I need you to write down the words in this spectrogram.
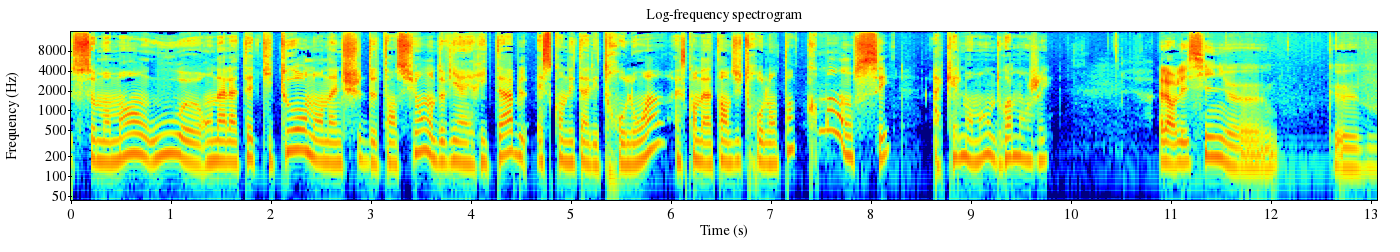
ce moment où on a la tête qui tourne, on a une chute de tension, on devient irritable. Est-ce qu'on est allé trop loin? Est-ce qu'on a attendu trop longtemps? Comment on sait à quel moment on doit manger? Alors les signes que vous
